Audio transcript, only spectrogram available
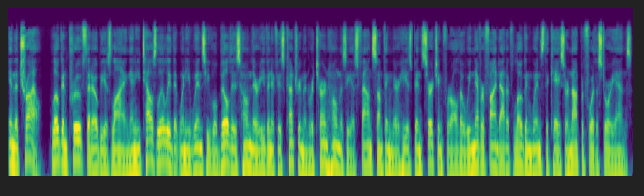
In the trial, Logan proves that Obi is lying and he tells Lily that when he wins, he will build his home there even if his countrymen return home as he has found something there he has been searching for, although we never find out if Logan wins the case or not before the story ends.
